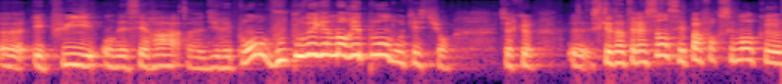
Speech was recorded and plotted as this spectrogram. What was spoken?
Euh, et puis on essaiera euh, d'y répondre. Vous pouvez également répondre aux questions. C'est-à-dire que euh, ce qui est intéressant, c'est pas forcément qu'il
